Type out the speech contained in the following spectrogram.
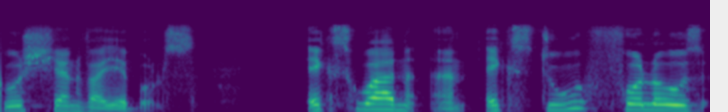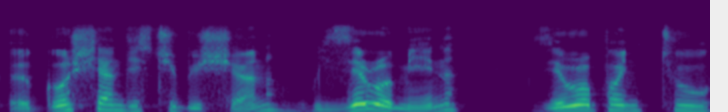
Gaussian variables, x1 and x2 follows a Gaussian distribution with zero mean, 0.2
